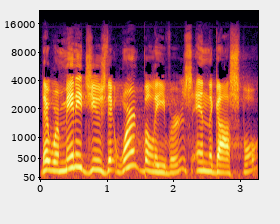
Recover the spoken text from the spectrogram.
there were many Jews that weren't believers in the gospel.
